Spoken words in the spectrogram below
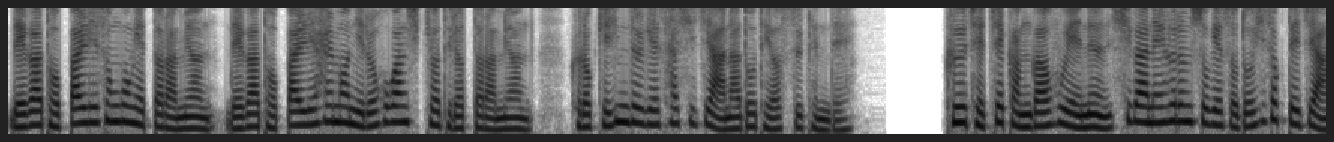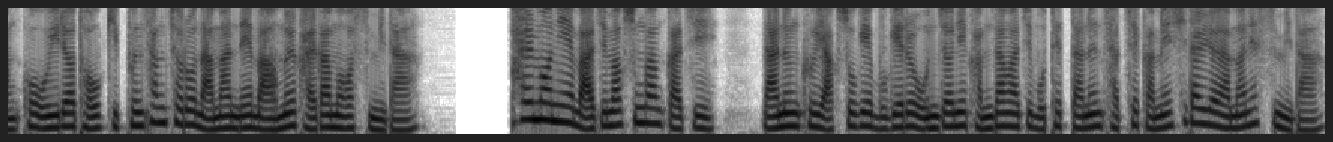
내가 더 빨리 성공했더라면, 내가 더 빨리 할머니를 호강시켜 드렸더라면, 그렇게 힘들게 사시지 않아도 되었을 텐데. 그 죄책감과 후회는 시간의 흐름 속에서도 희석되지 않고 오히려 더욱 깊은 상처로 남아 내 마음을 갉아먹었습니다. 할머니의 마지막 순간까지 나는 그 약속의 무게를 온전히 감당하지 못했다는 자책감에 시달려야만 했습니다.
